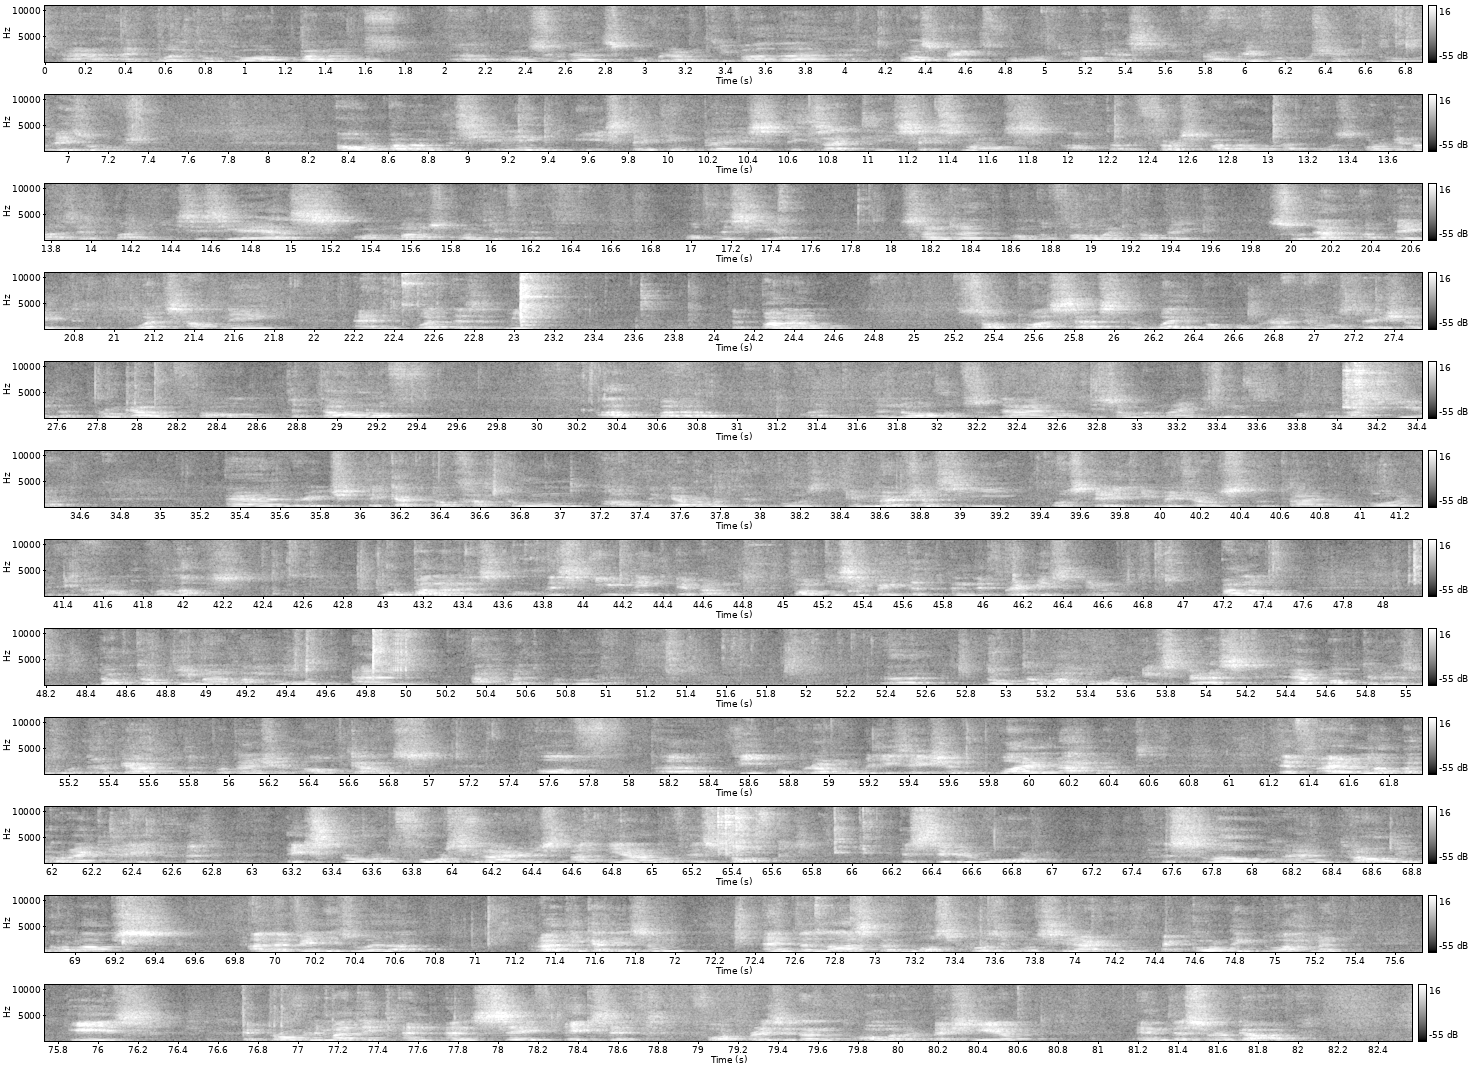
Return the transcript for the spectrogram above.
uh, and welcome to our panel uh, on Sudan's popular intifada and the prospects for democracy from revolution to resolution. Our panel this evening is taking place exactly six months after the first panel that was organized by CCAS on March 25th of this year, centered on the following topic, Sudan update, what's happening, and what does it mean? The panel sought to assess the wave of popular demonstration that broke out from the town of Atbara in the north of Sudan on December 19th of the last year and reached the capital Khartoum as the government imposed emergency austerity measures to try to avoid economic collapse. Two panelists of this evening event participated in the previous panel, Dr. Dimah Mahmoud and Ahmed Kodouda. Uh, Dr. Mahmoud expressed her optimism with regard to the potential outcomes of uh, the popular mobilization, while Ahmed, if I remember correctly, explored four scenarios at the end of his talk. A civil war, the slow and drowning collapse a la Venezuela, radicalism, and the last and most plausible scenario, according to Ahmed, is a problematic and unsafe exit for President Omar al-Bashir. In this regard,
